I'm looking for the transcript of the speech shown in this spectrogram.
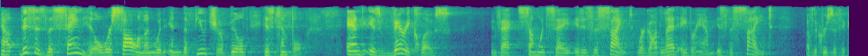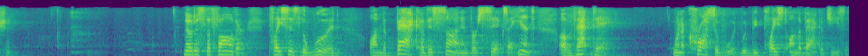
Now, this is the same hill where Solomon would in the future build his temple and is very close. In fact, some would say it is the site where God led Abraham, is the site of the crucifixion. Notice the father places the wood on the back of his son in verse 6, a hint of that day when a cross of wood would be placed on the back of Jesus.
